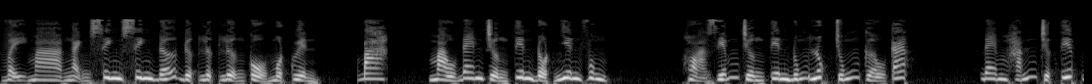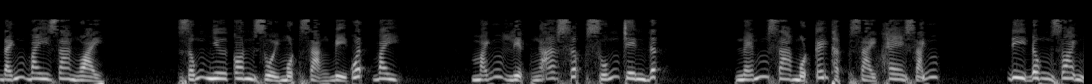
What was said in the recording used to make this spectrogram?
vậy mà ngạnh sinh sinh đỡ được lực lượng cổ một quyền. ba, màu đen trường tiên đột nhiên vung, hỏa d i ễ m trường tiên đúng lúc chúng cờ cát, đem hắn trực tiếp đánh bay ra ngoài, giống như con ruồi một dạng bị quất bay, mãnh liệt ngã sấp xuống trên đất, ném ra một cái thật dài khe rãnh, đi đông doanh,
